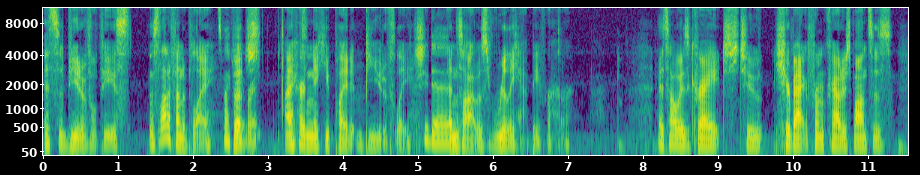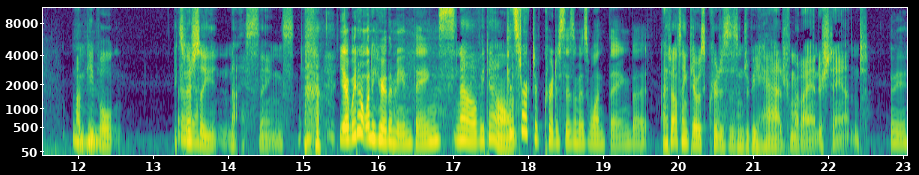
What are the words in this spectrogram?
It's a beautiful piece. It's a lot of fun to play. It's my but favorite. I heard Nikki played it beautifully, She did. and so I was really happy for her. It's always great to hear back from crowd responses on Mhm. people, Oh, yeah. especially nice things. yeah, we don't want to hear the mean things. no, we don't. Constructive criticism is one thing, but I don't think there was criticism to be had, from what I understand. eh.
